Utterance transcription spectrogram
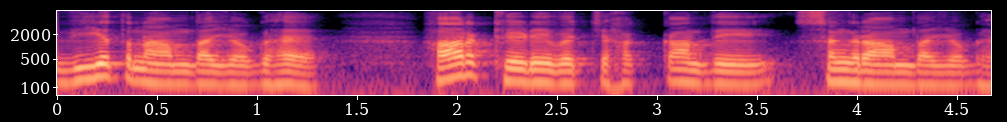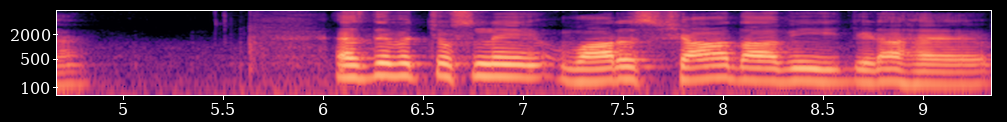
ਵੀਅਤਨਾਮ ਦਾ ਯੁੱਗ ਹੈ। ਹਰ ਖੇੜੇ ਵਿੱਚ ਹੱਕਾਂ ਦੇ ਸੰਗਰਾਮ ਦਾ ਯੁੱਗ ਹੈ। ਇਸ ਦੇ ਵਿੱਚ ਉਸਨੇ ਵਾਰਿਸ ਸ਼ਾਹ ਦਾ ਵੀ ਜਿਹੜਾ ਹੈ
